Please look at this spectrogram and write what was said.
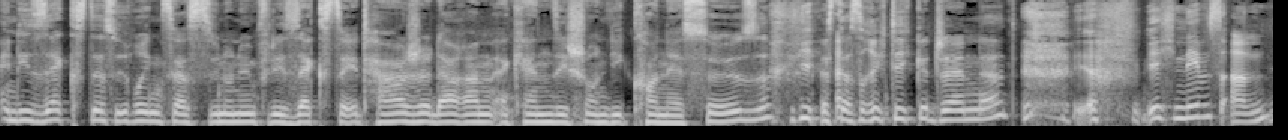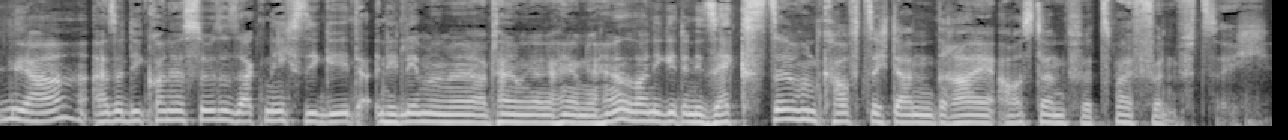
In die sechste ist übrigens das Synonym für die sechste Etage. Daran erkennen Sie schon die Connoisseuse. Ja. Ist das richtig gegendert? Ja, ich nehme es an. Ja, also die Connoisseuse sagt nicht, sie geht in die Lebensmittelabteilung, sondern die geht in die sechste und kauft sich dann drei Austern für 2,50.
